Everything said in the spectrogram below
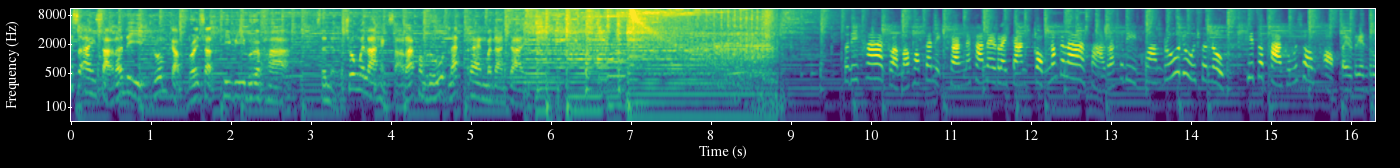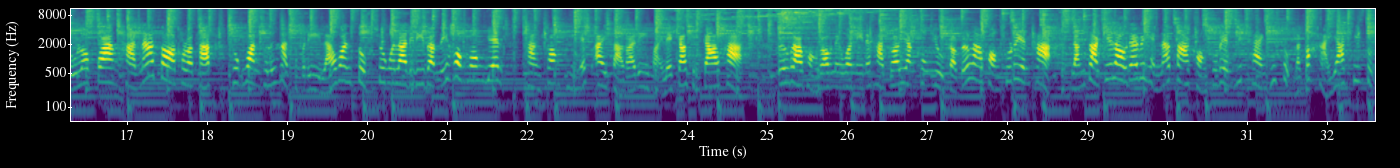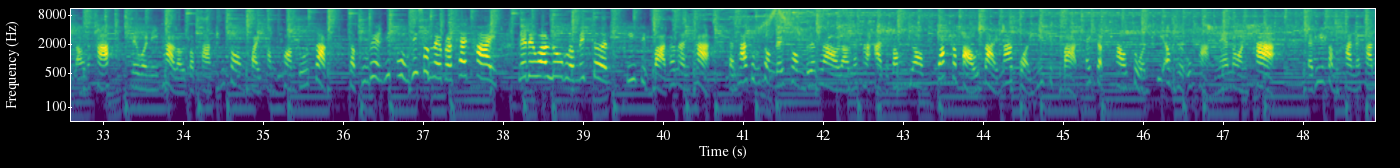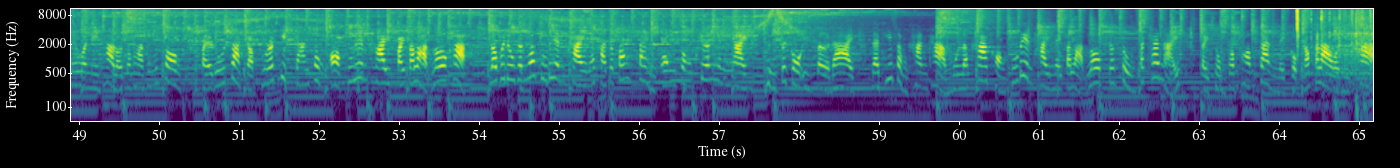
PSI สารดี ร่วมกับบริษัททีวีบุรพา เสนอช่วงเวลาแห่งสาระความรู้และแรงบันดาลใจ สวัสดีค่ะ กลับมาพบกันอีกครั้งนะคะ ในรายการกบนกกะลาสารคดีความรู้ดูสนุก ที่จะพาคุณผู้ชมออกไปเรียนรู้โลกกว้าง ผ่านหน้าจอโทรทัศน์ ทุกวันพฤหัสบดีและวันศุกร์ช่วงเวลาดีๆ แบบนี้6โมงเย็นทางช่อง PSI สารดีหมายเลข 99 ค่ะ เรื่องราวของเราในวันนี้นะคะ ก็ยังคงอยู่กับเรื่องราวของทุเรียนค่ะ หลังจากที่เราได้ไปเห็นหน้าตาของทุเรียนที่แพงที่สุดและก็หายากที่สุดแล้วนะคะ ในวันนี้ค่ะเราจะพาคุณผู้ชมไปทำความรู้จักกับทุเรียนที่ถูกที่สุดในประเทศไทยเรียกได้ว่า ละไม่เกิน 20 บาทเท่านั้นค่ะ แต่ถ้าคุณผู้ชมได้ชมเรื่องราวแล้วนะคะ อาจจะต้องยอมควักกระเป๋าจ่ายมากกว่า 20 บาท ให้กับชาวสวนที่อำเภออุ้มผางแน่นอนค่ะ และที่สำคัญนะคะในวันนี้ค่ะเราจะพาคุณผู้ชม ไปรู้จักกับธุรกิจการส่งออกทุเรียนไทยไปตลาดโลกค่ะ เราไปดูกันว่าทุเรียนไทยนะคะ จะต้องแต่งองค์ทรงเครื่องยังไง ถึงจะโกอินเตอร์ได้ และที่สำคัญค่ะมูลค่าของทุเรียนไทยในตลาดโลกจะสูงสักแค่ไหน ไปชมพร้อมๆ กันในกบนอกกลาวันนี้ค่ะ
